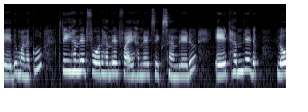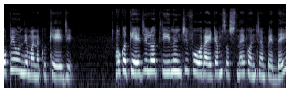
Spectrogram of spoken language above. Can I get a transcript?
లేదు మనకు. Three hundred four hundred five hundred six hundred eight hundred లోపే ఉంది మనకు కేజీ. ఒక కేజీలో త్రీ నుంచి ఫోర్ ఐటమ్స్ వస్తున్నాయి కొంచెం పెద్దవి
